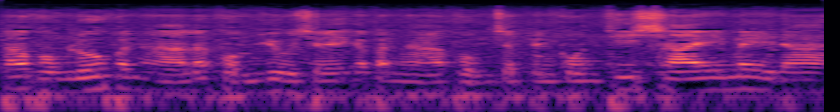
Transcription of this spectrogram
ถ้าผมรู้ปัญหาและผมอยู่เฉยกับปัญหา ผมจะเป็นคนที่ใช้ไม่ได้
